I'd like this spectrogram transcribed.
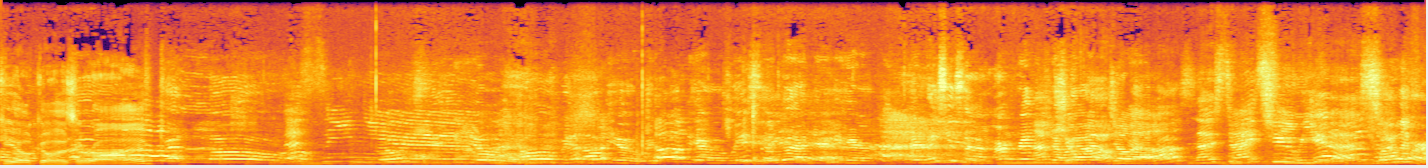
Kyoko has arrived. Hello. Let's see you. Oh, we love you. We love you. We're so glad you're here. And this is uh, our friend Joelle. Joelle. Nice to meet you. Yes. Well,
